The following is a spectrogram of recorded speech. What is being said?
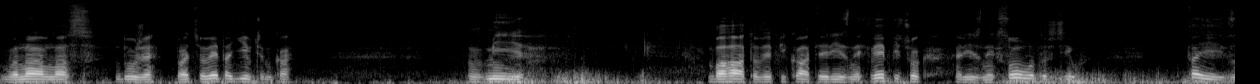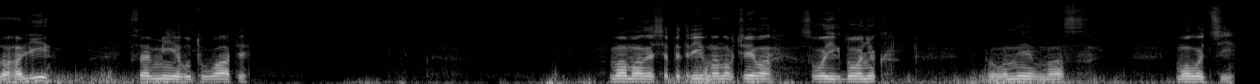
Вона в нас дуже працьовита дівчинка. Вміє багато випікати різних випічок, різних солодощів. Та і взагалі все вміє готувати. Мама Леся Петрівна навчила своїх доньок, то вони в нас молодці,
